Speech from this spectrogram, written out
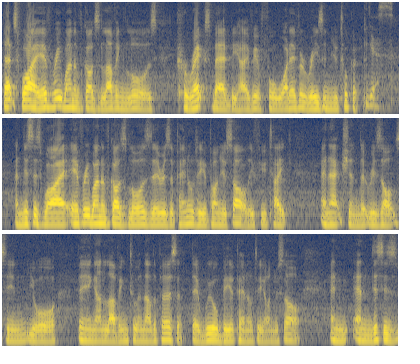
That's why every one of God's loving laws corrects bad behaviour for whatever reason you took it. Yes. And this is why every one of God's laws, there is a penalty upon your soul if you take an action that results in your being unloving to another person. There will be a penalty on your soul. And, and this is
